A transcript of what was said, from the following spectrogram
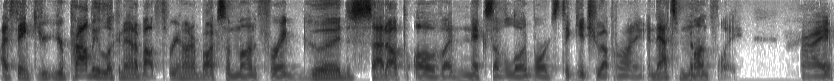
I think you're, you're probably looking at about 300 bucks a month for a good setup of a mix of load boards to get you up and running. And that's monthly. All right.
